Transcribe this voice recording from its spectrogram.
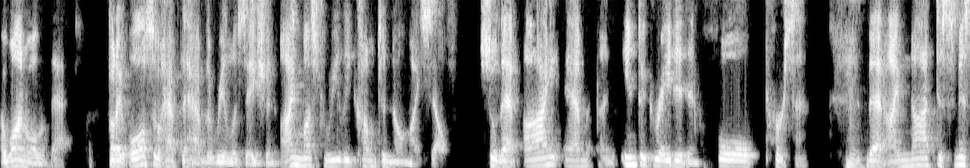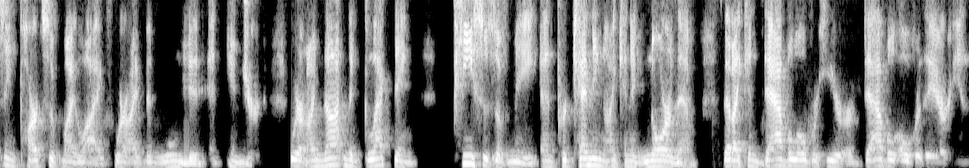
I want all of that. But i also have to have the realization i must really come to know myself so that I am an integrated and whole person. Hmm. That I'm not dismissing parts of my life where I've been wounded and injured, where I'm not neglecting pieces of me and pretending I can ignore them, that I can dabble over here or dabble over there in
